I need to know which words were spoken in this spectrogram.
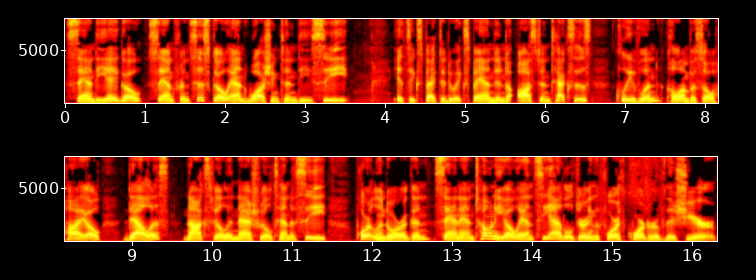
San Diego, San Francisco, and Washington, D.C. It's expected to expand into Austin, Texas, Cleveland, Columbus, Ohio, Dallas, Knoxville and Nashville, Tennessee, Portland, Oregon, San Antonio, and Seattle during the fourth quarter of this year.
